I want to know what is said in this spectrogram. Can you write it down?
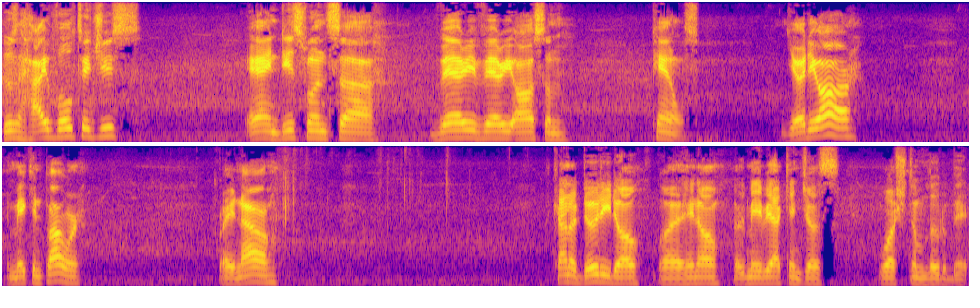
Those are high voltages, and this one's uh, very, very awesome panels. There they are, They're making power right now. Kind of dirty though, but you know, maybe I can just wash them a little bit.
